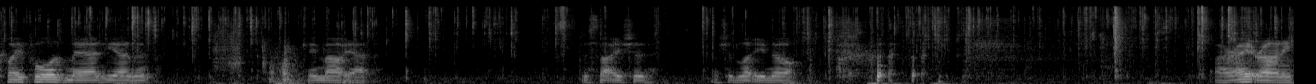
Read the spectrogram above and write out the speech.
Claypool is mad he hasn't came out yet. Just thought I should I should let you know. All right, Ronnie.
